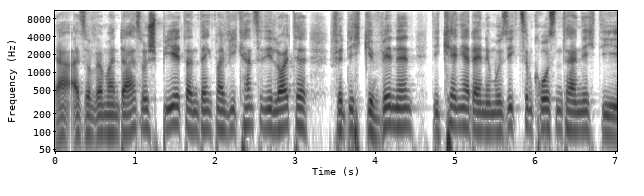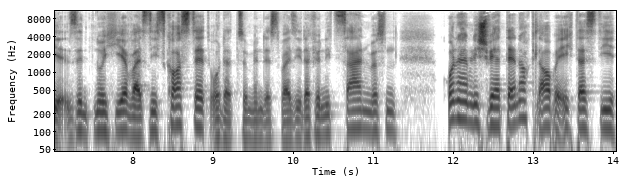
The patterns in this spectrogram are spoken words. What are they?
Ja, also wenn man da so spielt, dann denkt man, wie kannst du die Leute für dich gewinnen? Die kennen ja deine Musik zum großen Teil nicht, die sind nur hier, weil es nichts kostet oder zumindest, weil sie dafür nichts zahlen müssen unheimlich schwer. Dennoch glaube ich, dass die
